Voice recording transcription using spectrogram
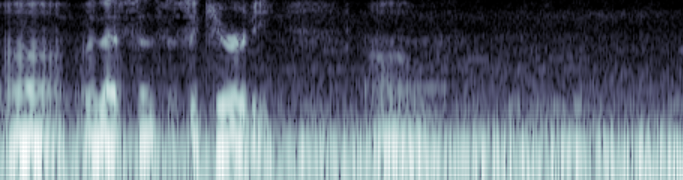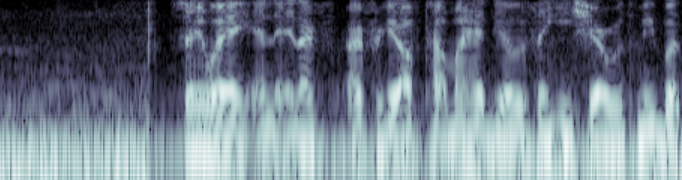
uh, with that sense of security um, so anyway and, and I, I forget off top of my head the other thing he shared with me but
